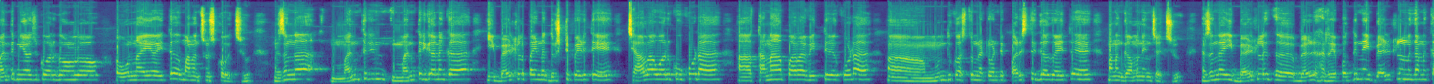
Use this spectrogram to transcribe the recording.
మంత్రి నియోజకవర్గంలో ఉన్నాయో అయితే మనం చూసుకోవచ్చు. నిజంగా మంత్రి మంత్రి గనక ఈ బెల్ట్ల పైన దృష్టి పెడితే చాలా వరకు కూడా తన పర వ్యక్తులు కూడా ముందుకు వస్తున్నటువంటి పరిస్థితిగా అయితే మనం గమనించవచ్చు నిజంగా ఈ బెల్ట్లు బెల్ రేపొద్దున్న ఈ బెల్ట్లను కనుక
